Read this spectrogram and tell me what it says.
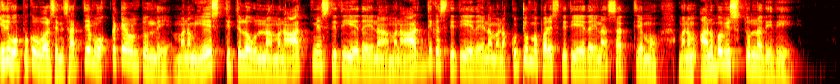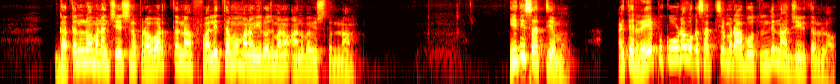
ఇది ఒప్పుకోవాల్సింది. సత్యం ఒక్కటే ఉంటుంది. మనం ఏ స్థితిలో ఉన్నా మన ఆత్మీయ స్థితి ఏదైనా మన ఆర్థిక స్థితి ఏదైనా మన కుటుంబ పరిస్థితి ఏదైనా సత్యము. మనం అనుభవిస్తున్నది ఇది. గతంలో మనం చేసిన ప్రవర్తన ఫలితము మనం ఈరోజు మనం అనుభవిస్తున్నాం. ఇది సత్యము. అయితే రేపు కూడా ఒక సత్యం రాబోతుంది నా జీవితంలో.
